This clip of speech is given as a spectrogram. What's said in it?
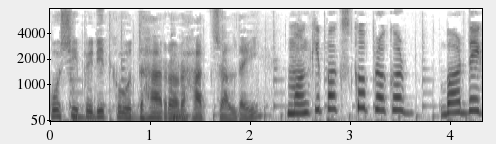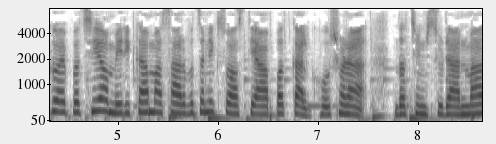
कोशी पीड़ितको उद्धार र राहत चल्दै। मंकीपक्सको प्रकोप बढ़दै गएपछि अमेरिकामा सार्वजनिक स्वास्थ्य आपतकाल घोषणा। दक्षिण सुडानमा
